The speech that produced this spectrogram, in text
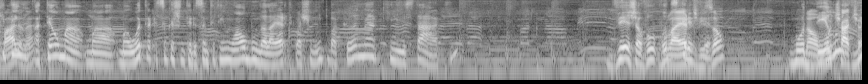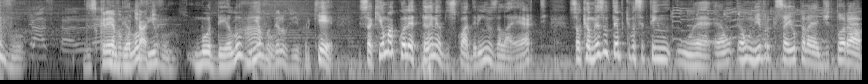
trabalho, que tem né? até uma, uma, uma outra questão que eu acho interessante. Tem um álbum da Laerte que eu acho muito bacana, que está aqui. Veja, vou, vou Laerte descrever. Visão? Modelo Muchacha. vivo. Descreva o modelo muchacho. vivo. Modelo Ah, vivo. modelo vivo. Porque isso aqui é uma coletânea dos quadrinhos da Laerte, só que ao mesmo tempo que você tem um, é, é um, é um livro que saiu pela editora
